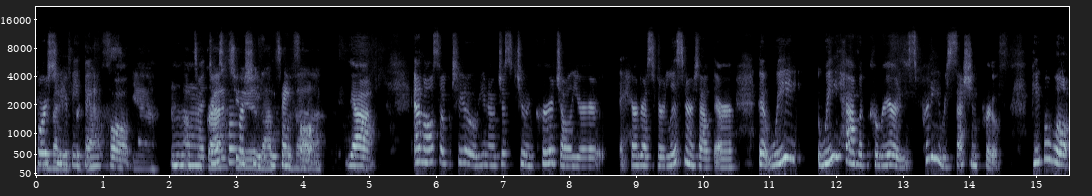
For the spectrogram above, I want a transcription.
force you to be forgets. thankful yeah mm-hmm. it does force you to be thankful of, uh, yeah and also too you know just to encourage all your hairdresser listeners out there that we we have a career that's pretty recession proof. People will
